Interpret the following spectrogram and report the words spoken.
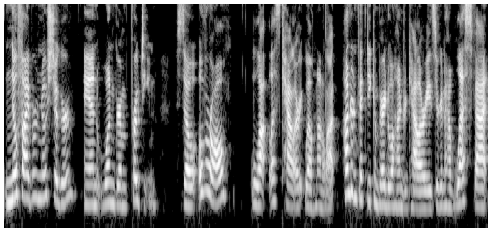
no fiber, no sugar, and 1 gram of protein. So overall, lot less calorie, well, not a lot, 150 compared to 100 calories. You're going to have less fat,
